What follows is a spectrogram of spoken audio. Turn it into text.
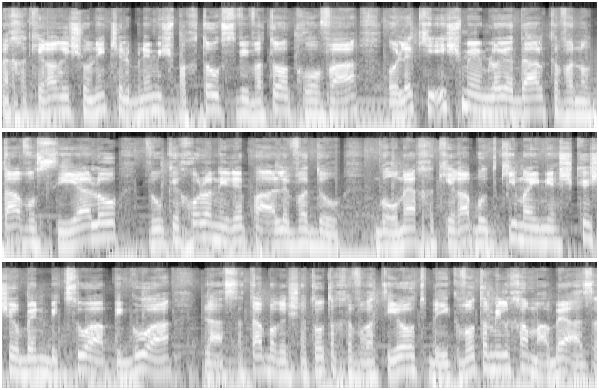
מחקירה ראשונית של בני משפחתו וסביבתו הקרובה, עולה כי איש מהם לא ידע על כוונותיו או סייע לו, והוא ככל הנראה פעל לבדו. גורמי החקירה בודקים האם יש קשר בין ביצוע הפיגוע להסתה ברשתות החברתיות בעקבות המלחמה בעזה.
